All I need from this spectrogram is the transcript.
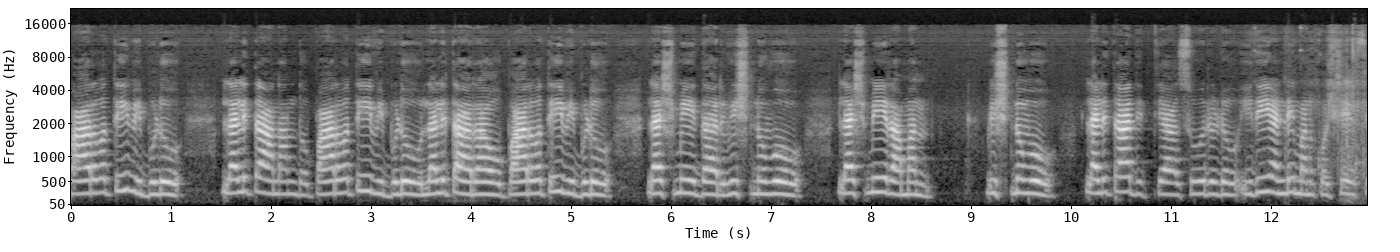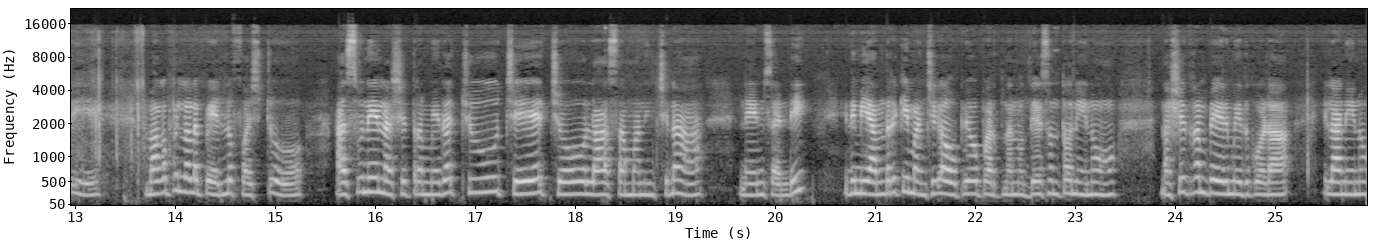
పార్వతీ విభుడు. లలితానంద్ పార్వతీ విభుడు. లలితారావు పార్వతీ విభుడు. లక్ష్మీధర్ విష్ణువు లక్ష్మీరమణ్ విష్ణువు లలితాదిత్య సూర్యుడు. ఇది అండి మనకు వచ్చేసి మగపిల్లల పేర్లు. ఫస్ట్ అశ్విని నక్షత్రం మీద చూ చే చోలా సంబంధించిన నేమ్స్ అండి. ఇది మీ అందరికీ మంచిగా ఉపయోగపడుతుందన్న ఉద్దేశంతో నేను నక్షత్రం పేరు మీద కూడా ఇలా నేను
